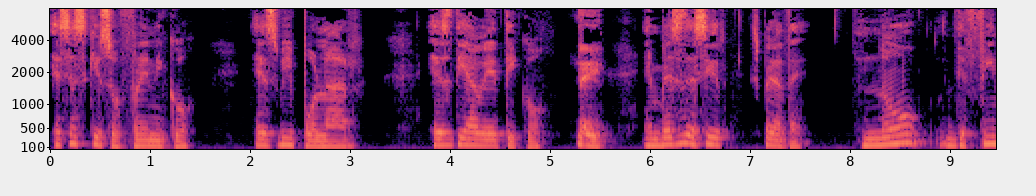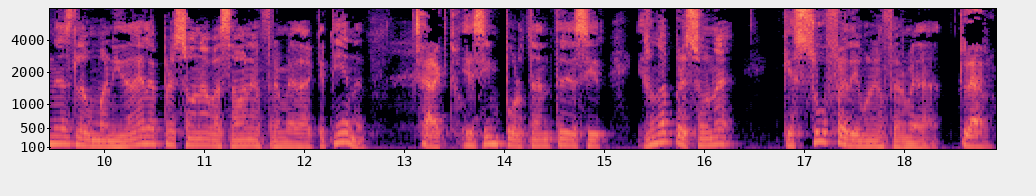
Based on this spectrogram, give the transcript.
es esquizofrénico, es bipolar, es diabético, en vez de decir, espérate, no definas la humanidad de la persona basada en la enfermedad que tienen. Exacto. Es importante decir, es una persona que sufre de una enfermedad. Claro.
